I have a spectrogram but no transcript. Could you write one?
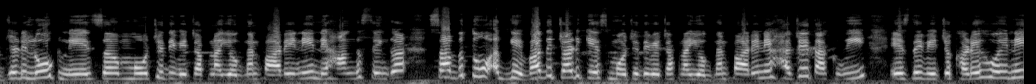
ਜਿਹੜੇ ਲੋਕ ਨੇ ਇਸ ਮੋਰਚੇ ਦੇ ਵਿੱਚ ਆਪਣਾ ਯੋਗਦਾਨ ਪਾ ਰਹੇ ਨੇ। ਨਿਹੰਗ ਸਿੰਘ ਸਭ ਤੋਂ ਅੱਗੇ ਵੱਧ ਚੜ ਕੇ ਇਸ ਮੋਰਚੇ ਦੇ ਵਿੱਚ ਆਪਣਾ ਯੋਗਦਾਨ ਪਾ ਰਹੇ ਨੇ। ਹਜੇ ਤੱਕ ਵੀ ਇਸ ਦੇ ਵਿੱਚ ਖੜੇ ਹੋਏ ਨੇ।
